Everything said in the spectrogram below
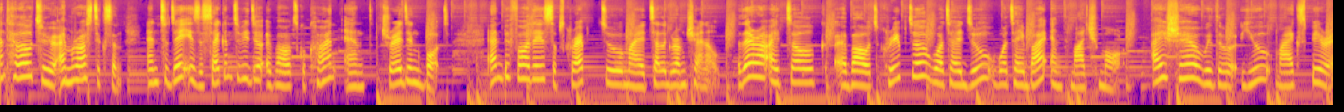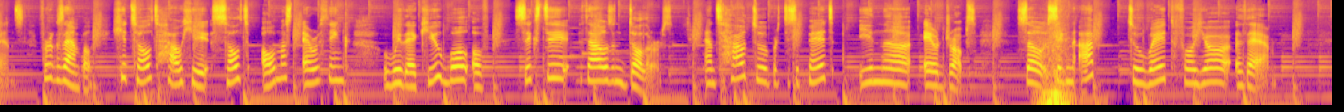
And hello to you, I'm Rostikson, and today is the second video about KuCoin and trading bot. And before this, subscribe to my Telegram channel. There I talk about crypto, what I do, what I buy, and much more. I share with you my experience. For example, he told how he sold almost everything with a cue ball of $60,000 and how to participate in uh, airdrops. So sign up to wait for your there.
